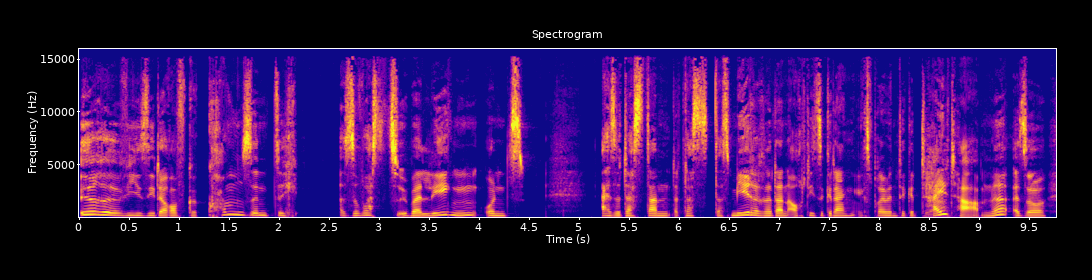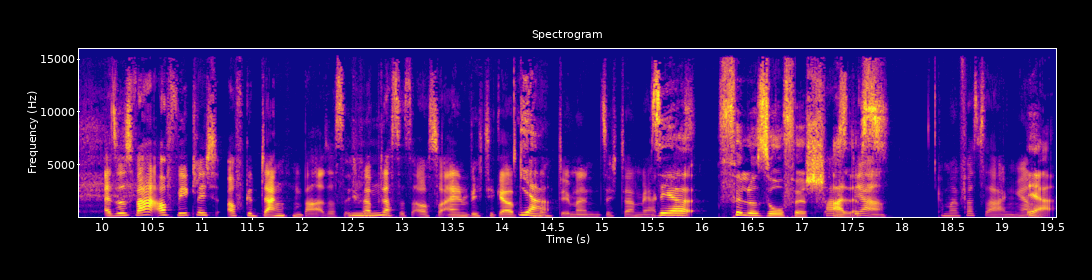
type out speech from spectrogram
irre, wie sie darauf gekommen sind, sich sowas zu überlegen und also dass dann, dass, dass mehrere dann auch diese Gedankenexperimente geteilt ja. haben, ne? Also, also es war auch wirklich auf Gedankenbasis. Ich glaube, mhm. das ist auch so ein wichtiger ja. Punkt, den man sich da merkt. Sehr muss. philosophisch fast, alles. Ja, kann man fast sagen, ja. Ja,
